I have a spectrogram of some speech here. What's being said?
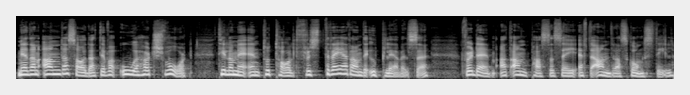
Medan andra sade att det var oerhört svårt, till och med en totalt frustrerande upplevelse för dem att anpassa sig efter andras gångstil.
